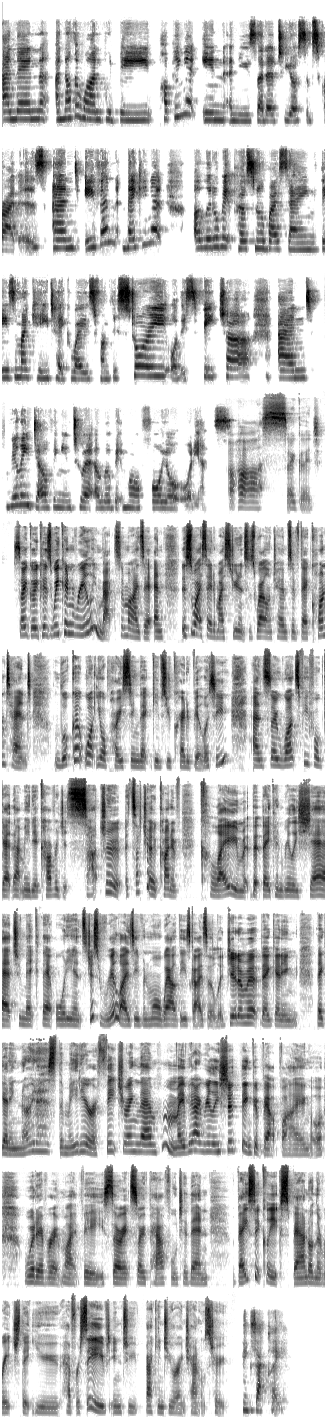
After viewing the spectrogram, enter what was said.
and then another one would be popping it in a newsletter to your subscribers and even making it a little bit personal by saying these are my key takeaways from this story or this feature and really delving into it a little bit more for your audience. Oh, so good. So good because we can really maximize it. And this is what I say to my students as well in terms of their content. Look at what you're posting that gives you credibility. And so once people get that media coverage, it's such a it's such a kind of claim that they can really share to make their audience just realize even more, wow, these guys are legitimate. They're getting they're getting noticed. The media are featuring them. Hmm, maybe I really should think about buying or whatever it might be. So it's so powerful to then basically expand on the reach that you have received into back into your own channels too. Exactly.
